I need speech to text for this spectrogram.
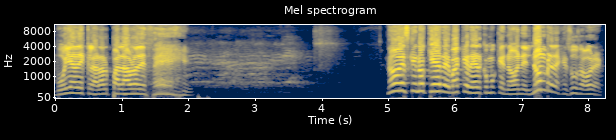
Voy a declarar palabra de fe. No, es que no quiere, va a querer, como que no? En el nombre de Jesús ahora.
